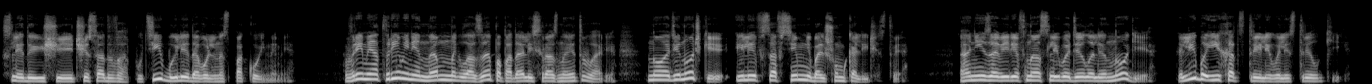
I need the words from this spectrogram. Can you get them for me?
Следующие часа два пути были довольно спокойными. Время от времени нам на глаза попадались разные твари, но одиночки или в совсем небольшом количестве — они, заверив нас, либо делали ноги, либо их отстреливали стрелки.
